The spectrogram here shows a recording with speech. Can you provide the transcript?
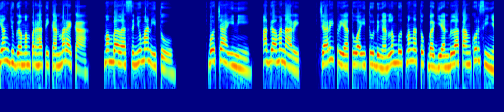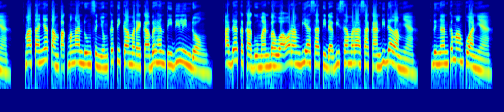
yang juga memperhatikan mereka, membalas senyuman itu. Bocah ini, Agak menarik. Jari pria tua itu dengan lembut mengetuk bagian belakang kursinya. Matanya tampak mengandung senyum ketika mereka berhenti di Lindong. Ada kekaguman bahwa orang biasa tidak bisa merasakan di dalamnya. Dengan kemampuannya,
